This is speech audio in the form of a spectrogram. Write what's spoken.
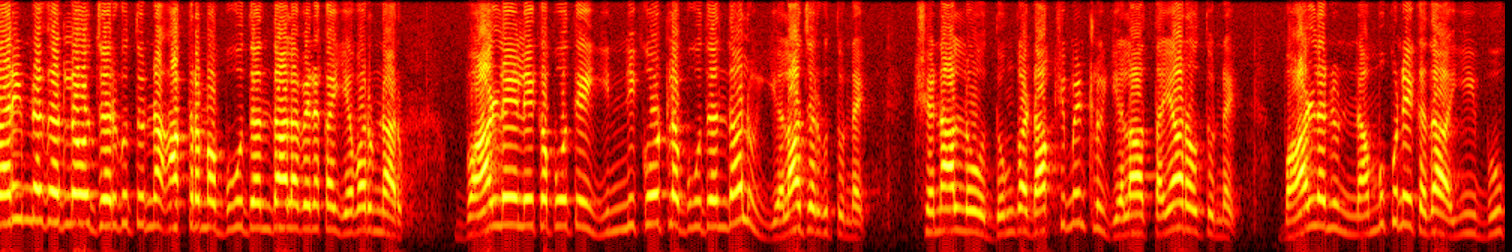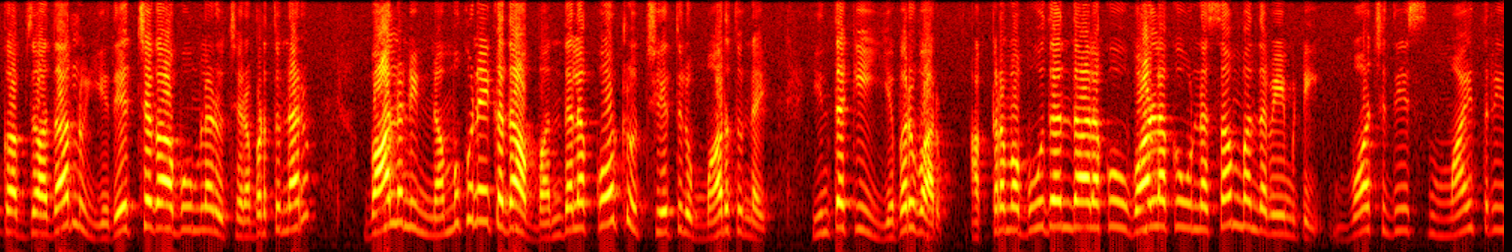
కరీంనగర్లో జరుగుతున్న అక్రమ భూదందాల వెనక ఎవరున్నారు? వాళ్ళే లేకపోతే ఇన్ని కోట్ల భూదందాలు ఎలా జరుగుతున్నాయి? క్షణాల్లో దొంగ డాక్యుమెంట్లు ఎలా తయారవుతున్నాయి? వాళ్ళను నమ్ముకునే కదా ఈ భూ కబ్జాదారులు యథేచ్ఛగా భూములను చెరబడుతున్నారు? వాళ్ళని నమ్ముకునే కదా వందల కోట్లు చేతులు మారుతున్నాయి? ఇంతకీ ఎవరు వారు? అక్రమ భూదందాలకు వాళ్ళకు ఉన్న సంబంధం ఏమిటి? వాచ్ దిస్ మైత్రి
